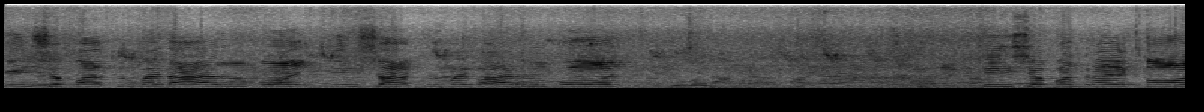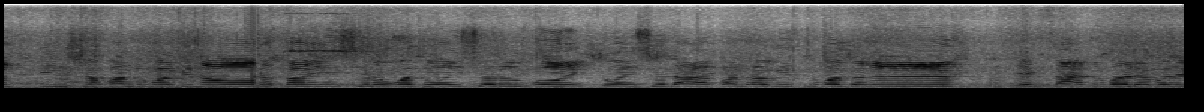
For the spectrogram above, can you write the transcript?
तीनशे पाच रुपये दहा रुपये. तीनशे आठ रुपये बारा रुपये. तीनशे पंधरा एक दोन. तीनशे पंधरा रुपये विनोद. आता ऐंशी नव्वद दोनशे रुपये. दोनशे दहा पंधरा वीस रुपये गणेश एक साठ रुपये डबल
